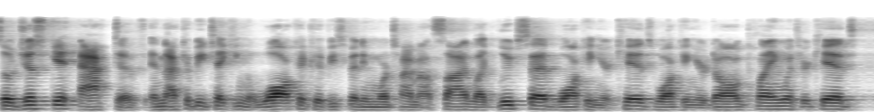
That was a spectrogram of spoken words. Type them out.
So just get active. And that could be taking a walk. It could be spending more time outside. Like Luke said, walking your kids, walking your dog, playing with your kids,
